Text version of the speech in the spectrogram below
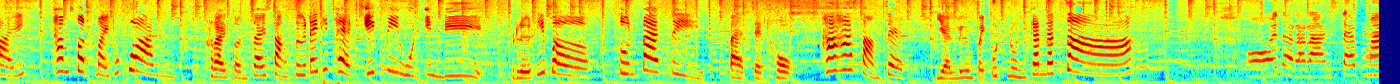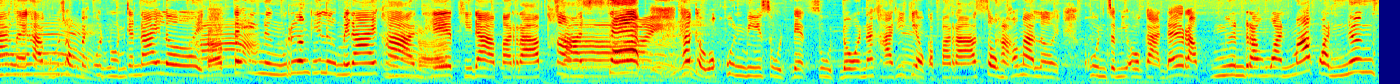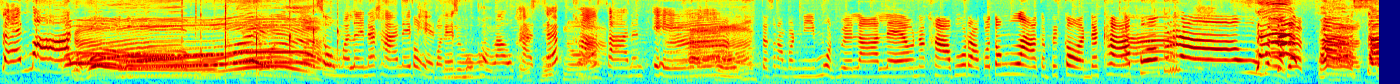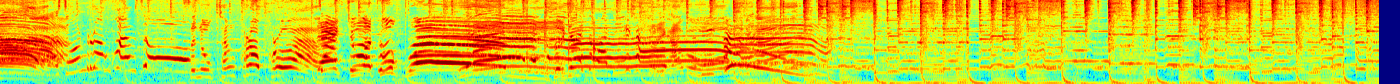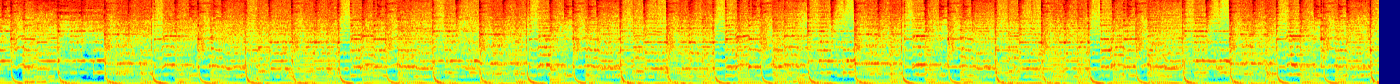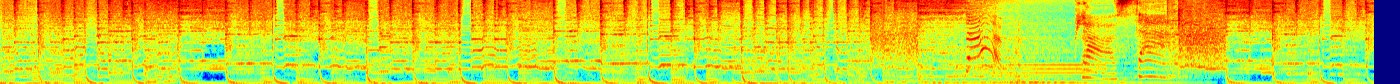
ทำสดใหม่ทุกวัน ใครสนใจสั่งซื้อได้ที่เพจอีทมีวุ้นอินดี้หรือที่เบอร์ 084 876 5537 อย่าลืมไปอุดหนุนกันนะจ๊ะโอ้ยแต่ละร้านแซ่บมากเลยค่ะ คุณผู้ชมไปอุดหนุนกันได้เลย ครับ แต่อีกหนึ่งเรื่องที่ลืม ไม่ได้ค่ะครับเทพธิดาปลาร้าพาแซบถ้าเกิดว่าคุณมีสูตรเด็ดสูตรโดนนะคะ ที่เกี่ยวกับปลาร้าส่งค่ะเข้ามาเลย คุณจะมีโอกาสได้รับเงินรางวัลมากกว่า1 0 0 0 0แสนบาทโอ้โหส่งมาเลยนะคะในเพจส่งมาเลย Facebook ของเราค่ะ Facebook แซ่บเนอะพาซานั่นเองครับผมแต่สำหรับวันนี้หมดเวลาแล้วนะคะ พวกเราก็ต้องลากันไปก่อนนะคะค่ะพวกเราแซ่บพาซ่า สนุกทั้งครอบครัว แจกชั่วทุกวัน สวัสดีครั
